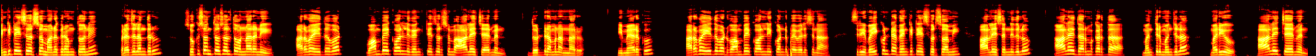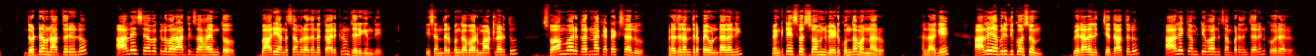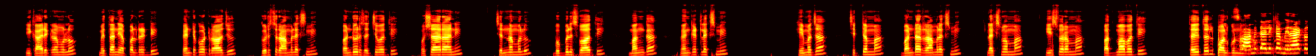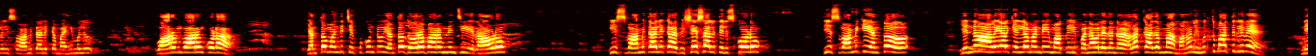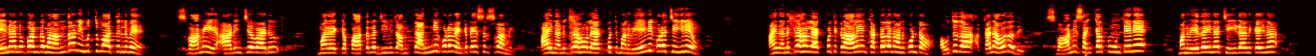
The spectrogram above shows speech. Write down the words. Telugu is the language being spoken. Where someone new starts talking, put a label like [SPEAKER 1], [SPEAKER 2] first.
[SPEAKER 1] వెంకటేశ్వర స్వామి అనుగ్రహంతోనే ప్రజలందరూ సుఖ సంతోషాలతో ఉన్నారని అరవై ఐదవ వాంబే కాలనీ వెంకటేశ్వర స్వామి ఆలయ చైర్మన్ దొడ్రమన్ అన్నారు. ఈ మేరకు అరవై ఐదవ వాంబే కాలనీ కొండపై వెలిసిన శ్రీ వైకుంఠ వెంకటేశ్వర స్వామి ఆలయ సన్నిధిలో ఆలయ ధర్మకర్త మంత్రి మంజుల మరియు ఆలయ చైర్మన్ దొడ్రమన్ ఆధ్వర్యంలో ఆలయ సేవకుల వారి ఆర్థిక సహాయంతో భారీ అన్నసంరాధన కార్యక్రమం జరిగింది. ఈ సందర్భంగా వారు మాట్లాడుతూ స్వామివారి కరుణా కటాక్షాలు ప్రజలందరిపై ఉండాలని వెంకటేశ్వర స్వామిని వేడుకుందామన్నారు అలాగే ఆలయ అభివృద్ధి కోసం విరాళాలు ఇచ్చే దాతలు ఆలయ కమిటీ వారిని సంప్రదించాలని కోరారు. ఈ కార్యక్రమంలో మితాని అప్పలరెడ్డి పెంటకోట రాజు గొరుసు రామలక్ష్మి పండూరి సత్యవతి ఉషారాణి చిన్నమ్మలు బొబ్బులి స్వాతి మంగ వెంకటలక్ష్మి హిమజ చిట్టమ్మ బండారు రామలక్ష్మి లక్ష్మమ్మ ఈశ్వరమ్మ పద్మావతి తదితరులు పాల్గొన్నారు.
[SPEAKER 2] స్వామి తాలిక మిరాకులు ఈ స్వామి తాలిక మహిమలు వారం వారం కూడా ఎంతో మంది చెప్పుకుంటూ ఎంతో దూరభారం నుంచి రావడం ఈ స్వామి తాలిక విశేషాలు తెలుసుకోవడం ఈ స్వామికి ఎంతో ఎన్నో ఆలయాలకు వెళ్ళామండి. మాకు ఈ పని అవ్వలేదండి. అలా కాదమ్మా మనం నిమిత్త మాత్రులమే నేనా నువ్వు మన అందరం నిమిత్త మాత్రులమే స్వామి ఆడించేవాడు మన యొక్క పాత్రలో జీవించే అంత అన్నీ కూడా వెంకటేశ్వర స్వామి. ఆయన అనుగ్రహం లేకపోతే మనం ఏమీ కూడా చెయ్యలేము ఆయన అనుగ్రహం లేకపోతే ఇక్కడ ఆలయం కట్టాలని అనుకుంటాం. అవుతుందా? కానీ అవదు అది స్వామి సంకల్పం ఉంటేనే మనం ఏదైనా చేయడానికైనా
